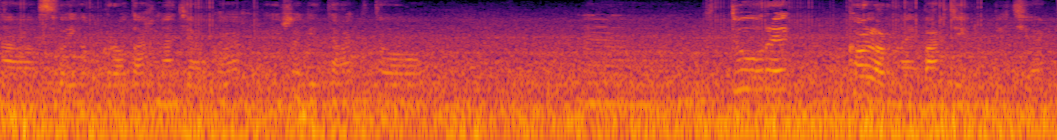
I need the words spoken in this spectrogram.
na, swoich ogrodach, na działkach. Jeżeli tak, to mm, który kolor najbardziej lubicie?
